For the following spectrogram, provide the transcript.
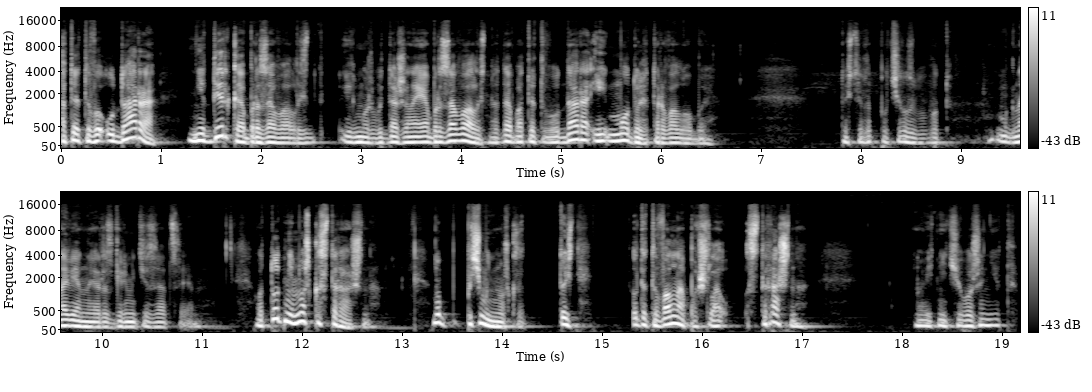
от этого удара не дырка образовалась, или, может быть, даже она и образовалась, но тогда бы от этого удара и модуль оторвало бы. То есть это получилась бы вот мгновенная разгерметизация. Вот тут немножко страшно. Ну, почему немножко? То есть вот эта волна пошла страшно, но ведь ничего же нет.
